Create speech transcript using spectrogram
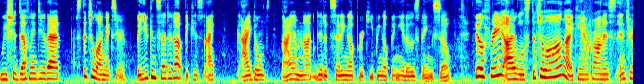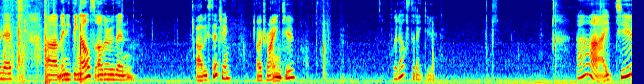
We should definitely do that stitch along next year. But you can set it up because I I don't, I am not good at setting up or keeping up any of those things. So feel free. I will stitch along. I can't promise internet um, anything else other than I'll be stitching or trying to. What else did I do? Ah, I do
